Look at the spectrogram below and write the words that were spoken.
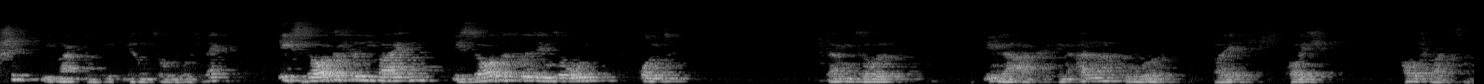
schickt die Magd mit ihrem Sohn ruhig weg. Ich sorge für die beiden, ich sorge für den Sohn und dann soll Isaak in aller Ruhe bei euch aufwachsen.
